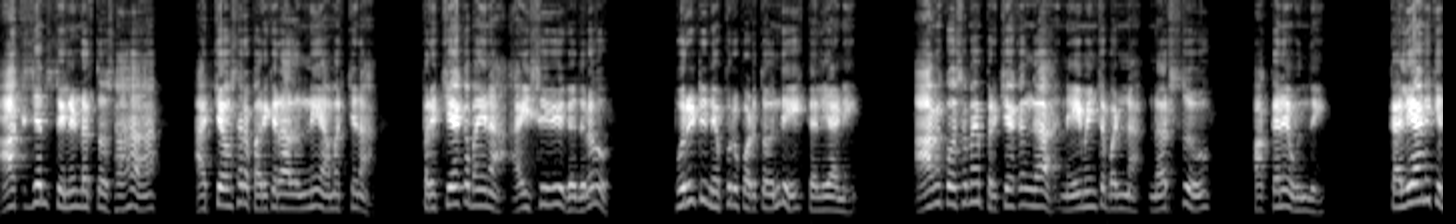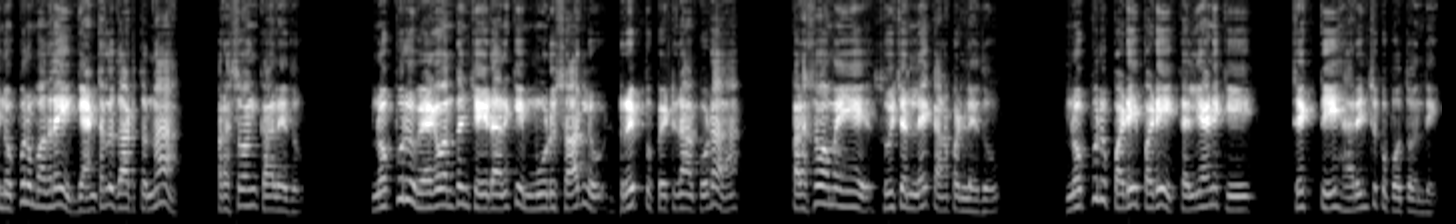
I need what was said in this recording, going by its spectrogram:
ఆక్సిజన్ సిలిండర్తో సహా అత్యవసర పరికరాలన్నీ అమర్చిన ప్రత్యేకమైన ఐసీయూ గదిలో పురిటి నొప్పులు పడుతోంది కళ్యాణి. ఆమె కోసమే ప్రత్యేకంగా నియమించబడిన నర్సు పక్కనే ఉంది. కళ్యాణికి నొప్పులు మొదలై గంటలు దాటుతున్నా ప్రసవం కాలేదు. నొప్పులు వేగవంతం చేయడానికి మూడుసార్లు డ్రిప్ పెట్టినా కూడా ప్రసవమయ్యే సూచనలే కనపడలేదు. నొప్పులు పడి పడి కళ్యాణికి శక్తి హరించుకుపోతోంది.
